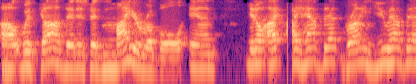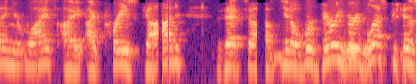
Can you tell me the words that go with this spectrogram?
uh, with God that is admirable. And, you know, I, I have that. Brian, you have that in your wife. I, I praise God that, uh, you know, we're very, very blessed because,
